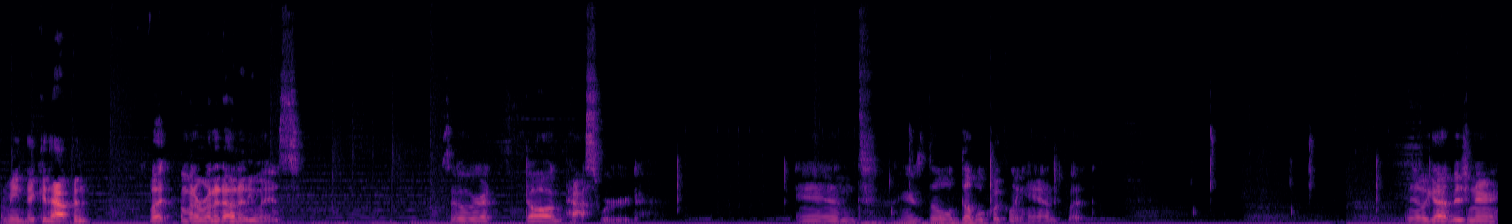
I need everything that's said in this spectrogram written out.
I mean, it could happen, but I'm to run it out anyways. So we're at Dog Password. And here's the old double quickling hand, but Yeah, we got a visionary.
